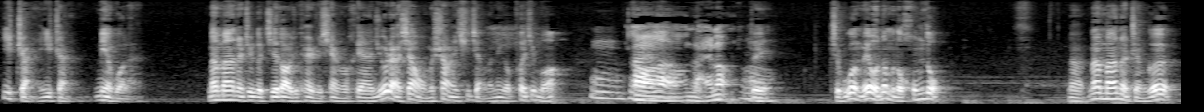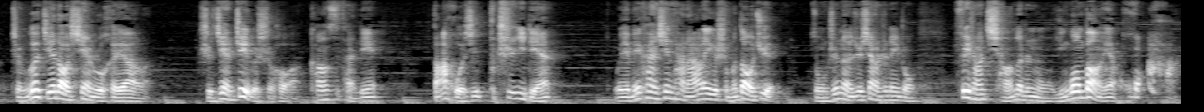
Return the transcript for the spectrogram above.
一盏一盏灭过来。慢慢的，这个街道就开始陷入黑暗，就有点像我们上一期讲的那个破击魔。嗯，来了，来了。对，只不过没有那么的轰动。那慢慢的，整个整个街道陷入黑暗了。只见这个时候啊，康斯坦丁打火机噗嗤一点，我也没看清他拿了一个什么道具。总之呢，就像是那种非常强的那种荧光棒一样，哗，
